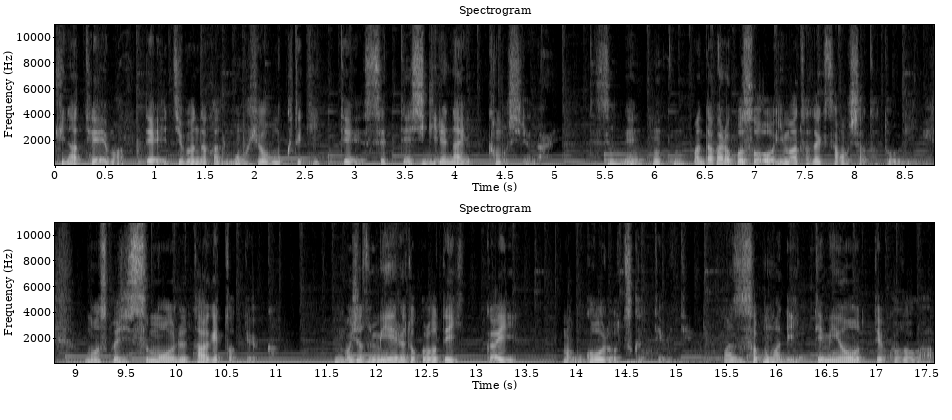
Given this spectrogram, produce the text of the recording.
きなテーマって自分の中の目標、目的って設定しきれないかもしれないですよね。まあ、だからこそ今田崎さんおっしゃった通りもう少しスモールターゲットっていうか、うん。もう一つ見えるところで一回、まあ、ゴールを作ってみてまずそこまで行ってみようっていうことが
